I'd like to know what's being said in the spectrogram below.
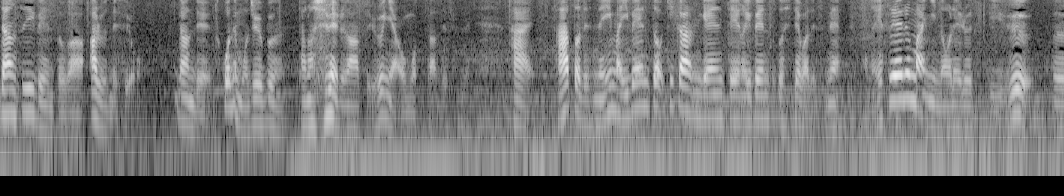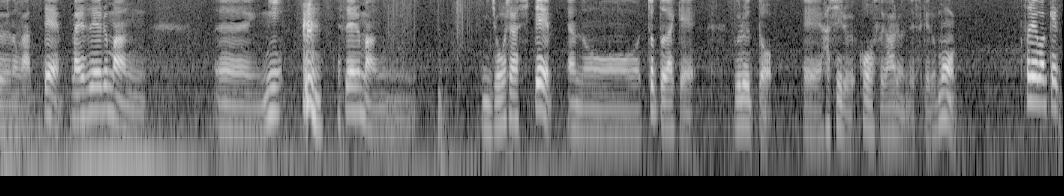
ダンスイベントがあるんですよ。なんでそこでも十分楽しめるなというふうには思ったんですね。はい。あとですね今イベント期間限定のイベントとしてはですねあの SL マンに乗れるっていうのがあって、まあ、SL マン、に SL マンに乗車して、あのー、ちょっとだけぐるっと、えー、走るコースがあるんですけどもそれは結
